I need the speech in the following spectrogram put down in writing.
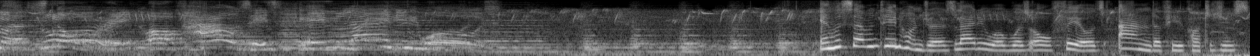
the story of houses in Ladywood. In the 1700s, Ladywood was all fields and a few cottages.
